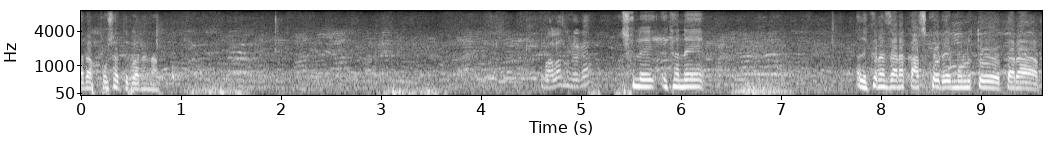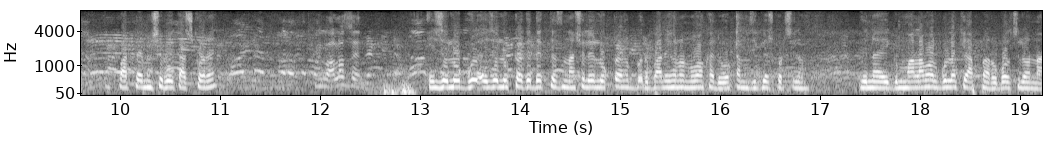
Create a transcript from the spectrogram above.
এরা পোষাতে পারে না। আসলে এখানে এখানে যারা কাজ করে মূলত তারা পার্ট টাইম হিসেবে কাজ করে। ভালো আছেন? এই যে লোক এই যে লোকটাকে দেখতেছেন আসলে লোকটা বাড়ি হলো নোয়াখালী আমি জিজ্ঞেস করছিলাম যে না এই মালামালগুলো কি আপনার? বলছিল না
